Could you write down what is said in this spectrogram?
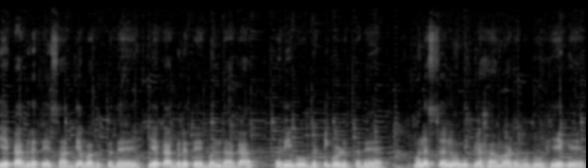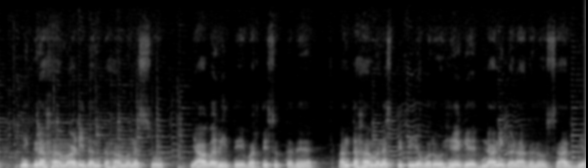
ಏಕಾಗ್ರತೆ ಸಾಧ್ಯವಾಗುತ್ತದೆ. ಏಕಾಗ್ರತೆ ಬಂದಾಗ ಅರಿವು ಗಟ್ಟಿಗೊಳ್ಳುತ್ತದೆ. ಮನಸ್ಸನ್ನು ನಿಗ್ರಹ ಮಾಡುವುದು ಹೇಗೆ? ನಿಗ್ರಹ ಮಾಡಿದಂತಹ ಮನಸ್ಸು ಯಾವ ರೀತಿ ವರ್ತಿಸುತ್ತದೆ? ಅಂತಹ ಮನಸ್ಥಿತಿಯವರು ಹೇಗೆ ಜ್ಞಾನಿಗಳಾಗಲು ಸಾಧ್ಯ?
